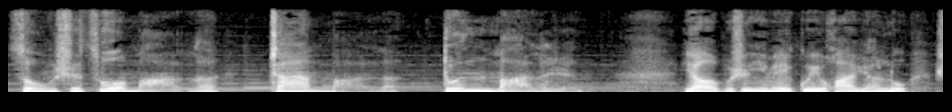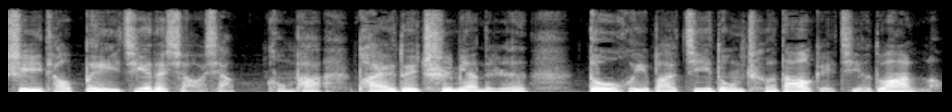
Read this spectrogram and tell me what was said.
总是坐满了、站满了、蹲满了人。要不是因为桂花园路是一条背街的小巷，恐怕排队吃面的人。都会把机动车道给截断了。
